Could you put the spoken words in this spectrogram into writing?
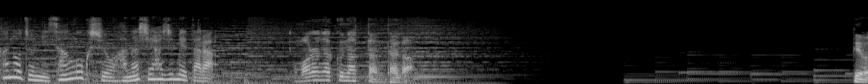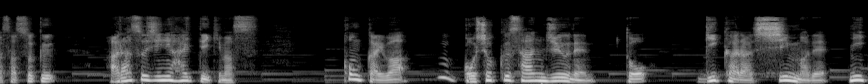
彼女に三国志を話し始めたら、止まらなくなったんだが。では早速、あらすじに入っていきます。今回はうん、五色30年と義から真までに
